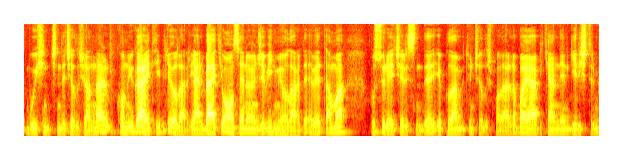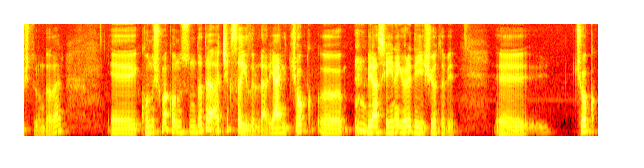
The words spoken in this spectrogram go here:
bu işin içinde çalışanlar konuyu gayet iyi biliyorlar. Yani belki 10 sene önce bilmiyorlardı evet ama bu süre içerisinde yapılan bütün çalışmalarla bayağı bir kendilerini geliştirmiş durumdalar. E, konuşma konusunda da açık sayılırlar. Yani çok e, biraz şeyine göre değişiyor tabii. E, çok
